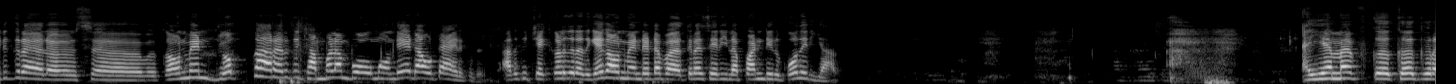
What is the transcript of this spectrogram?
இருக்கிற கவர்மெண்ட் ஜொப்காரருக்கு சம்பளம் போகுமோண்டே டவுட்டா இருக்குது. அதுக்கு செக் எழுதுறதுக்கே கவர்மெண்ட் திரசேரியில பண்ட் இருக்கோ தெரியாது. ஐஎம்எஃப் கேட்கிற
